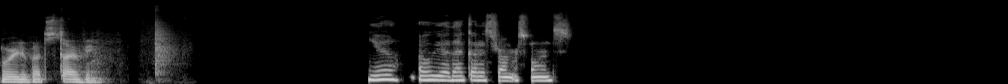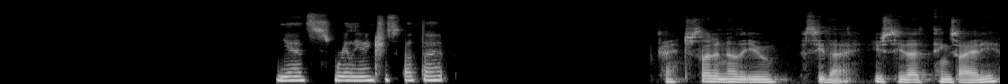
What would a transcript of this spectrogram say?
Worried about starving. Yeah. Oh, yeah. That got a strong response. Yeah, it's really anxious about that. Okay, just let it know that you see that. You see that anxiety.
